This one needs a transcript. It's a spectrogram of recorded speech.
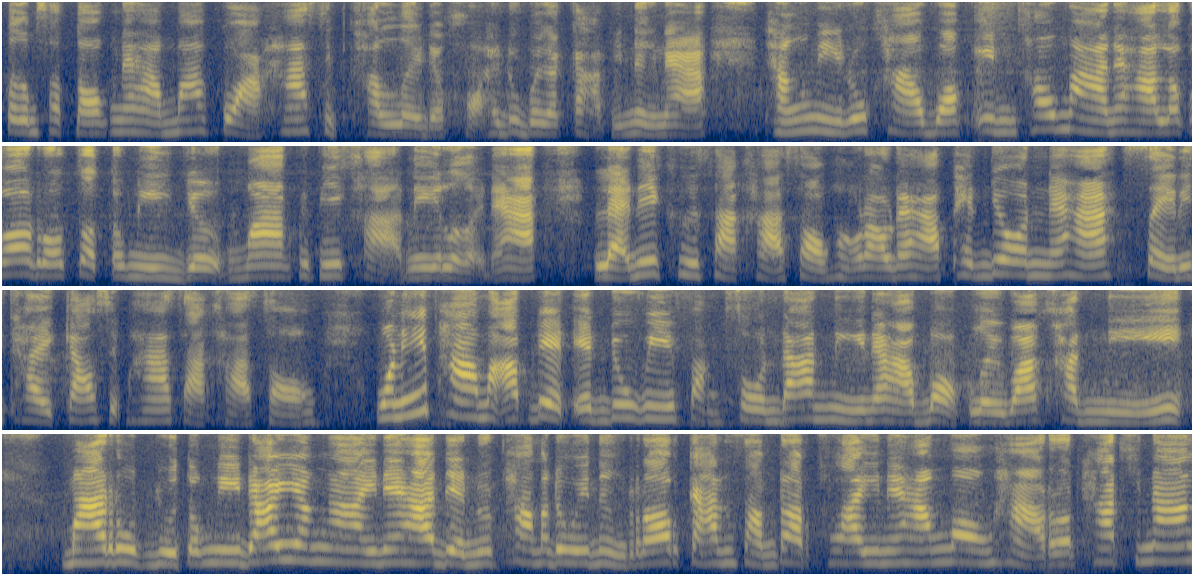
เติมสต็อกนะคะมากกว่า 50 คันเลยเดี๋ยวขอให้ดูบรรยากาศนิดนึงนะคะทั้งมีลูกค้า walk in เข้ามานะคะ แล้วก็รถจอดตรงนี้เยอะมากพี่พี่ขานี่เลยนะคะและนี่คือสาขา 2 ของเรานะคะ เพชรยนต์นะคะ เสรีไทย 95 สาขา 2 วันนี้พามาอัปเดต SUV ฝั่งโซนด้านนี้นะคะ บอกเลยว่าคันนี้มาหลุดอยู่ตรงนี้ได้ยังไงนะคะ เดี๋ยวนุชพามาดูอีกหนึ่งรอบกันสำหรับใครนะคะมองหารถท่าที่นั่ง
